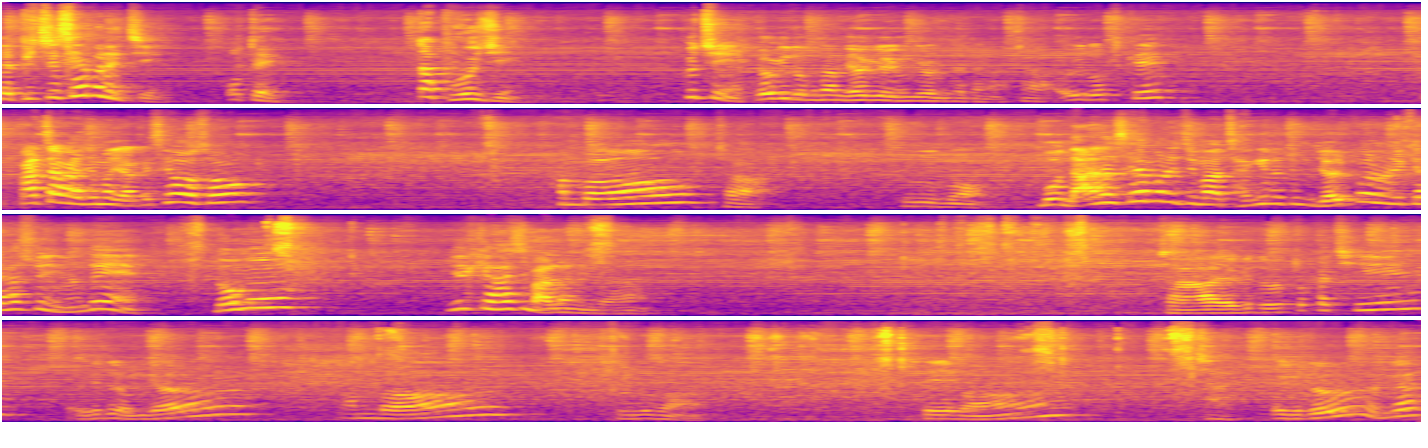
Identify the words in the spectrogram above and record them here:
야, 빛을 세 번 했지? 어때? 딱 보이지? 그치? 여기도 그 다음에 여기 연결하면 되잖아. 자, 여기도 어떻게? 바짝 하지만 약간 세워서 한 번, 자, 두 번. 뭐 나는 세 번이지만 자기는 좀 열 번을 이렇게 할 수 있는데 너무 이렇게 하지 말라는 거야. 자, 여기도 똑같이 여기도 연결 한 번, 두 번, 세 번. 자, 여기도 연결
